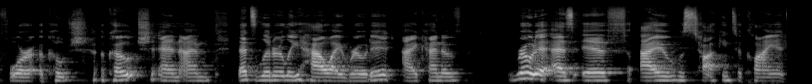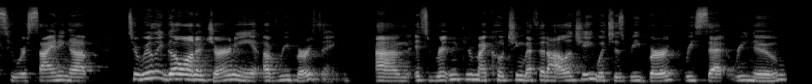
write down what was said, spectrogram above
for a coach, a coach. And I'm that's literally how I wrote it. I kind of wrote it as if I was talking to clients who were signing up to really go on a journey of rebirthing. Um, it's written through my coaching methodology, which is rebirth, reset, renew.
